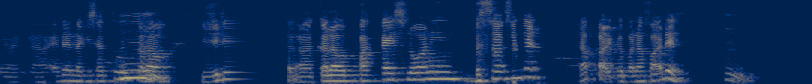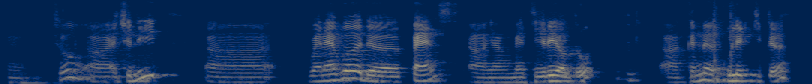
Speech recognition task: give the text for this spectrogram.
alright. Uh, and then lagi satu, Hmm. kalau usually uh, kalau pakai seluar ni besar sangat, dapat ke manfaat dia? Hmm. Hmm. So uh, actually, uh, whenever the pants uh, yang material tu uh, kena kulit kita.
